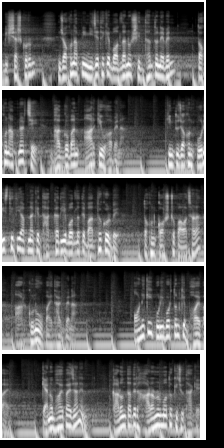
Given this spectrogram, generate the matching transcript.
বিশ্বাস করুন, যখন আপনি নিজে থেকে বদলানোর সিদ্ধান্ত নেবেন, তখন আপনার চেয়ে ভাগ্যবান আর কেউ হবে না। কিন্তু যখন পরিস্থিতি আপনাকে ধাক্কা দিয়ে বদলাতে বাধ্য করবে, তখন কষ্ট পাওয়া ছাড়া আর কোনো উপায় থাকবে না। অনেকেই পরিবর্তনকে ভয় পায়। কেন ভয় পায় জানেন? কারণ তাদের হারানোর মতো কিছু থাকে।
